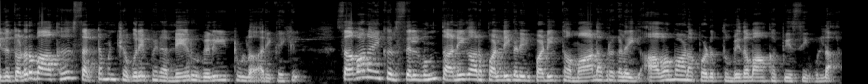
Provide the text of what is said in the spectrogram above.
இது தொடர்பாக சட்டமன்ற உறுப்பினர் நேரு வெளியிட்டுள்ள அறிக்கையில் சபாநாயகர் செல்வம் தனியார் பள்ளிகளில் படித்த மாணவர்களை அவமானப்படுத்தும் விதமாக பேசியுள்ளார்.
